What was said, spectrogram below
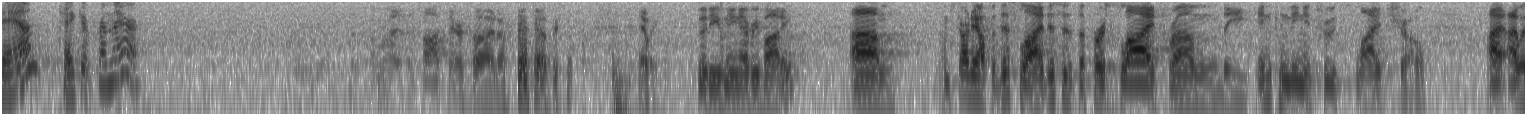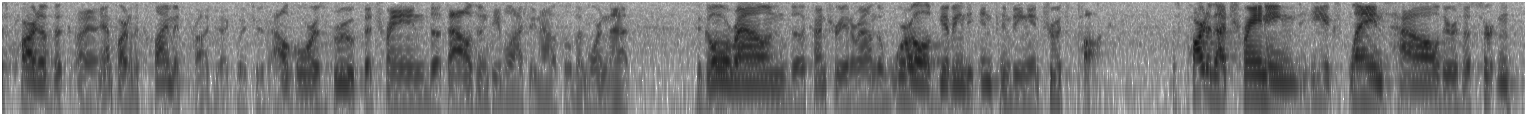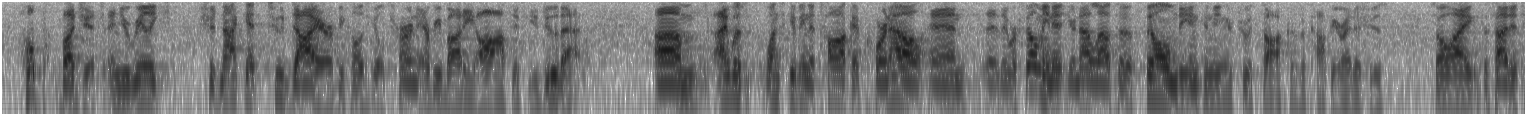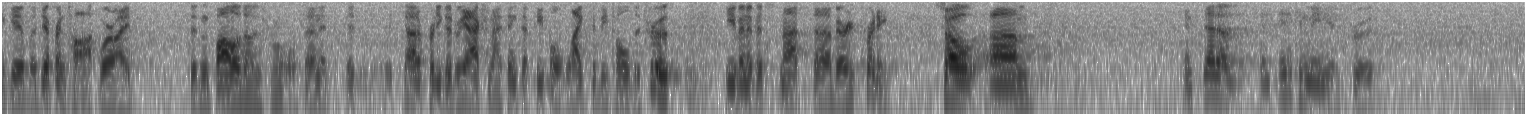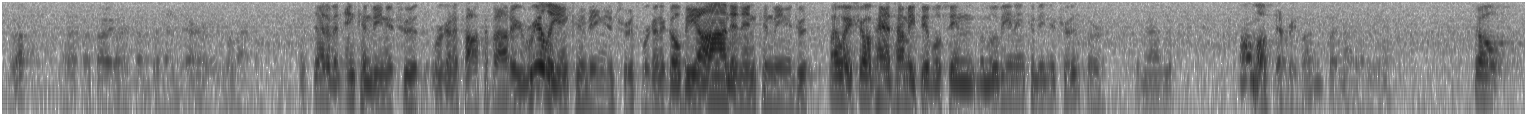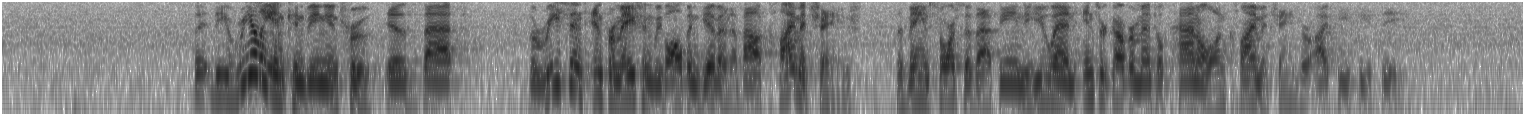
Dan, take it from there. Summarize the talk there, so I don't. anyway, good evening, everybody. Um, I'm starting off with this slide. This is the first slide from the Inconvenient Truth slideshow. I, I was part of the, I am part of the Climate Project, which is Al Gore's group that trained a thousand people, actually now it's a little bit more than that, to go around the country and around the world giving the Inconvenient Truth talk. As part of that training, he explains how there's a certain hope budget, and you really should not get too dire because you'll turn everybody off if you do that. Um, I was once giving a talk at Cornell, and uh, they were filming it. You're not allowed to film the Inconvenient Truth talk because of copyright issues. So I decided to give a different talk where I didn't follow those rules. And it, it, it got a pretty good reaction. I think that people like to be told the truth, even if it's not uh, very pretty. So um, instead of an inconvenient truth, oh, I jumped ahead there. Instead of an inconvenient truth, we're going to talk about a really inconvenient truth. We're going to go beyond an inconvenient truth. By the way, show of hands, how many people have seen the movie An Inconvenient Truth? Or almost everybody, but not everyone. So the, the really inconvenient truth is that the recent information we've all been given about climate change, the main source of that being the UN Intergovernmental Panel on Climate Change, or IPCC.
